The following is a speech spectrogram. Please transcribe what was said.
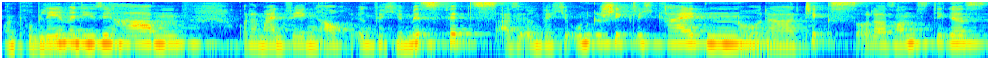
und Probleme, die sie haben oder meinetwegen auch irgendwelche Misfits, also irgendwelche Ungeschicklichkeiten oder Ticks oder sonstiges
